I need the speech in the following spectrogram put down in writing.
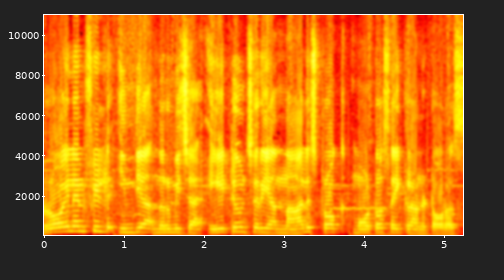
റോയൽ എൻഫീൽഡ് ഇന്ത്യ നിർമ്മിച്ച ഏറ്റവും ചെറിയ നാല് സ്ട്രോക്ക് മോട്ടോർ സൈക്കിളാണ് ടോറസ്.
